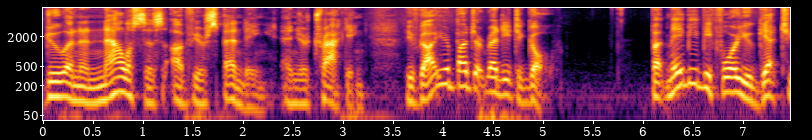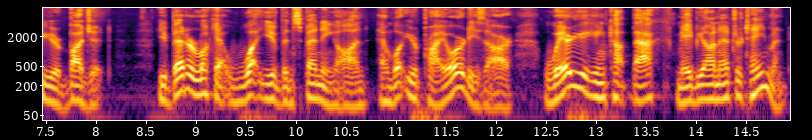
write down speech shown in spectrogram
do an analysis of your spending and your tracking. You've got your budget ready to go. But maybe before you get to your budget, you better look at what you've been spending on and what your priorities are, where you can cut back, maybe on entertainment,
